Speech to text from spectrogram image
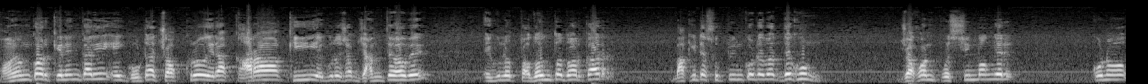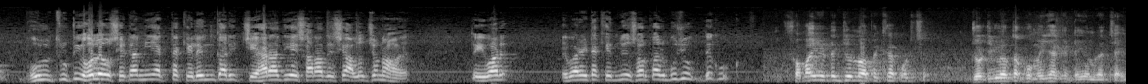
ভয়ঙ্কর কেলেঙ্কারি, এই গোটা চক্র, এরা কারা, কি, এগুলো সব জানতে হবে। এগুলো তদন্ত দরকার। বাকিটা সুপ্রিম কোর্ট এবার দেখুন। যখন পশ্চিমবঙ্গের কোনো ভুল ত্রুটি হলেও সেটা নিয়ে একটা কেলেঙ্কারির চেহারা দিয়ে সারা দেশে আলোচনা হয় তো এবার এবার এটা কেন্দ্রীয় সরকার বুঝুক দেখুক। সবাই এটার জন্য অপেক্ষা করছে। জটিলতা কমে যাক এটাই আমরা চাই।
